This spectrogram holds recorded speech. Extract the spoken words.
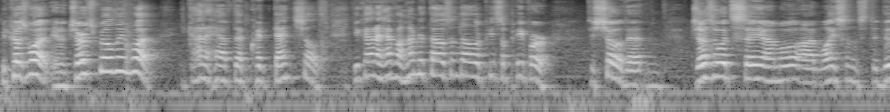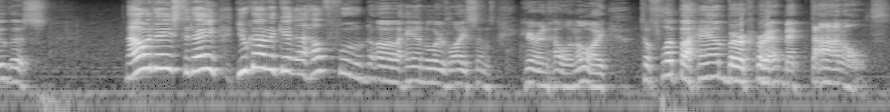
Because what? In a church building, what? You got to have the credentials. You got to have a $100,000 piece of paper to show that Jesuits say I'm, I'm licensed to do this. Nowadays, today, you got to get a health food uh, handler's license here in Illinois to flip a hamburger at McDonald's.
